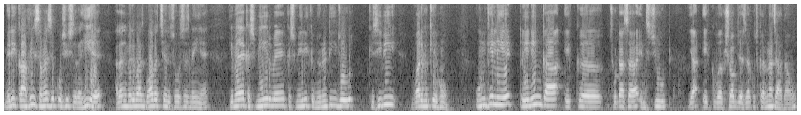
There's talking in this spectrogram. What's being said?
मेरी काफ़ी समय से कोशिश रही है, हालाँकि मेरे पास बहुत अच्छे रिसोर्सेज नहीं है, कि मैं कश्मीर में कश्मीरी कम्युनिटी जो किसी भी वर्ग के हों, उनके लिए ट्रेनिंग का एक छोटा सा इंस्टीट्यूट या एक वर्कशॉप जैसा कुछ करना चाहता हूँ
